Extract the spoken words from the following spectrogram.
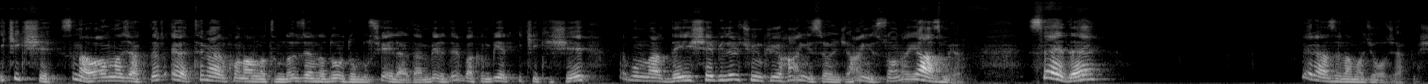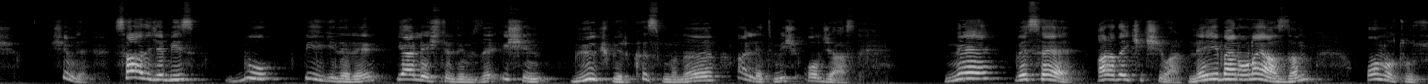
iki kişi sınava alınacaktır. Evet temel konu anlatımda üzerine durduğumuz şeylerden biridir. Bakın bir iki kişi bunlar değişebilir çünkü hangisi önce hangisi sonra yazmıyor. S de veri hazırlamacı olacakmış. Şimdi sadece biz bu bilgileri yerleştirdiğimizde işin büyük bir kısmını halletmiş olacağız. N ve S arada iki kişi var. N'yi ben ona yazdım. 10 30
